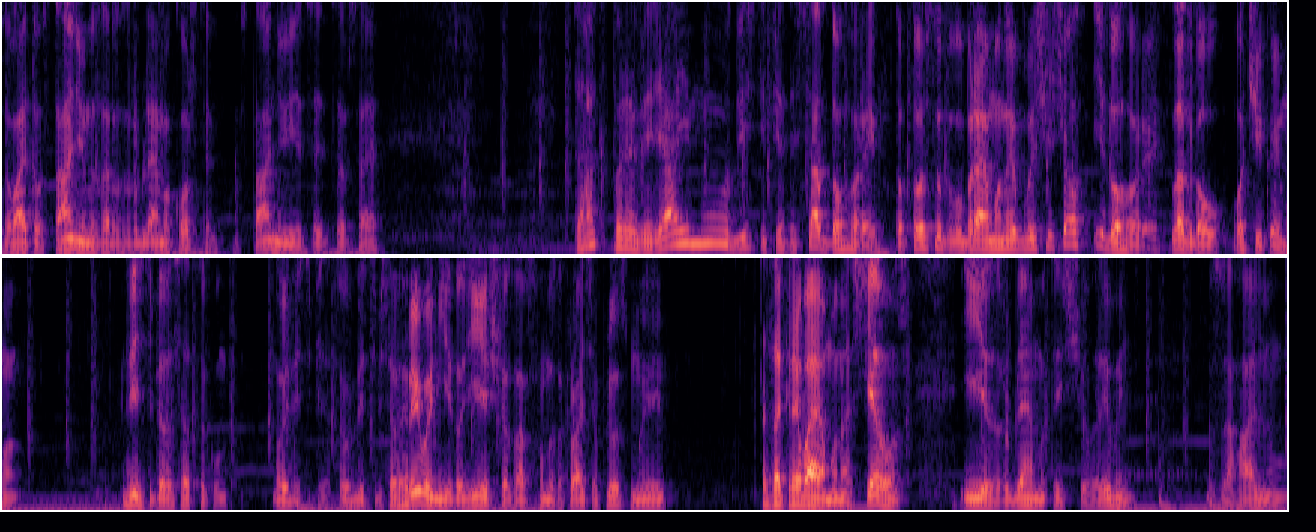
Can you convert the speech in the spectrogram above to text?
Давайте останню. Ми зараз заробляємо кошти. Останню і це, це все. Так, перевіряємо 250 догори. Тобто ось тут вибираємо найближчий час і догори. Let's go. Очікуємо. 250 секунд. Ой, 250 секунд, 250 гривень, і тоді, якщо зараз воно закривається в плюс, ми закриваємо наш челендж і заробляємо 1000 гривень в загальному.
